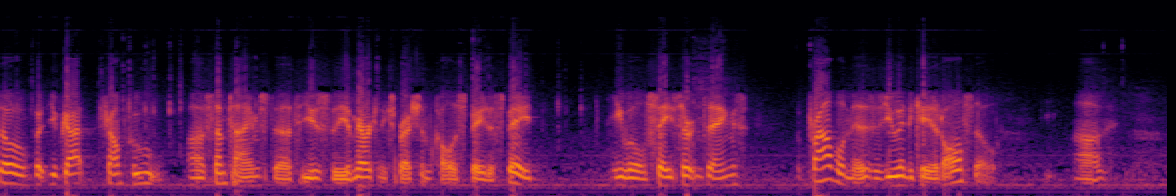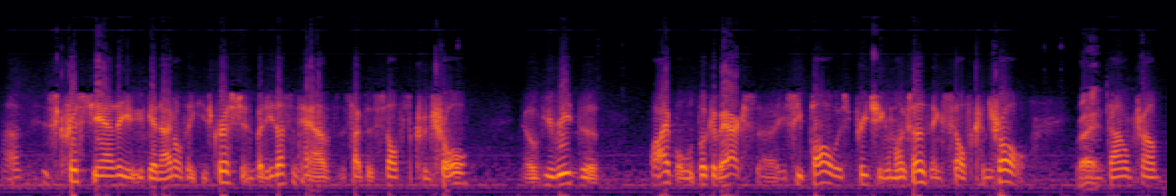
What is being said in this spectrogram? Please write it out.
So, but you've got Trump, who uh, sometimes, to, to use the American expression, call a spade a spade. He will say certain things. The problem is, as you indicated also, uh, uh, his Christianity. Again, I don't think he's Christian, but he doesn't have the type of self-control. You know, if you read the Bible, the Book of Acts, uh, you see Paul was preaching, amongst other things, self-control. Right. And Donald Trump,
